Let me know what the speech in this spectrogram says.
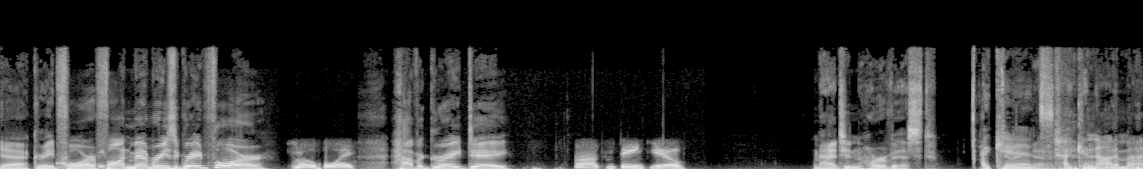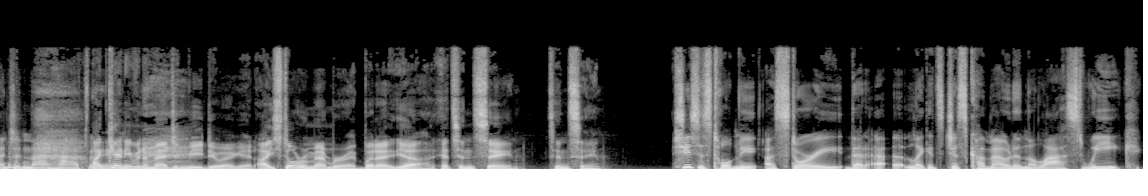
yeah, grade four. Fond memories of grade four. Oh boy, Have a great day. awesome! Thank you. Imagine harvest. I can't. I cannot imagine that happening. I can't even imagine me doing it. I still remember it, but uh, yeah, it's insane. It's insane. She's just told me a story that, uh, like, it's just come out in the last week.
